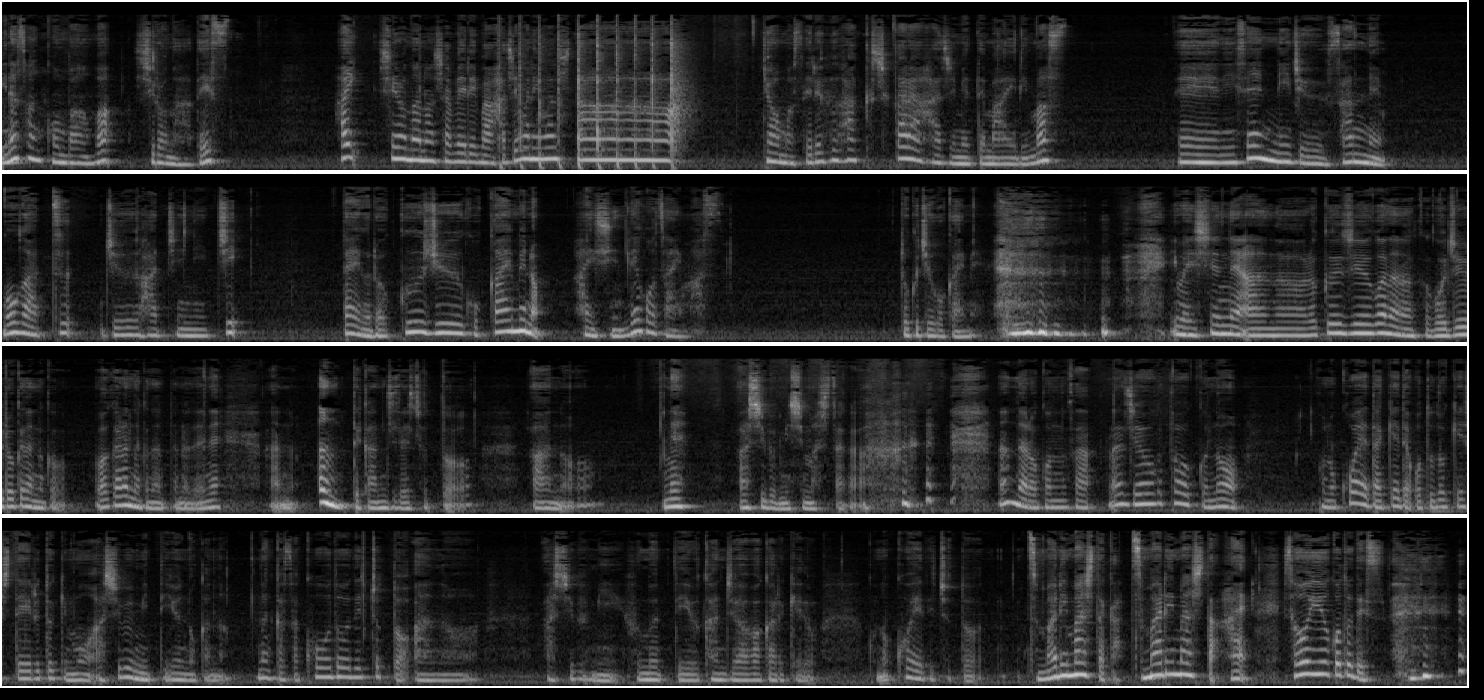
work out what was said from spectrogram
皆さんこんばんは、シロナです。はい、シロナのしゃべり場始まりました。今日もセルフ拍手から始めてまいります。えー、2023年5月18日、第65回目の配信でございます。65回目。今一瞬ね、あの、65なのか56なのかわからなくなったのでね、あの、うんって感じでちょっと、あの、ね足踏みしましたが。なんだろうこのさラジオトークのこの声だけでお届けしている時も足踏みっていうのかな。なんかさ行動でちょっとあの足踏み踏むっていう感じはわかるけどこの声でちょっと詰まりましたか？詰まりました。はい。そういうことです。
